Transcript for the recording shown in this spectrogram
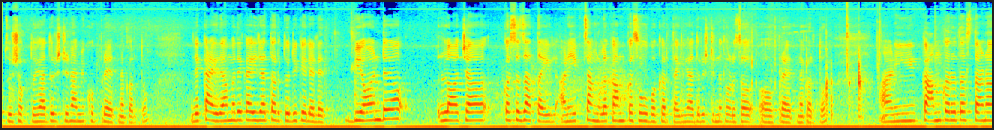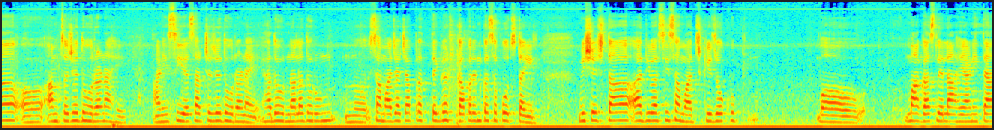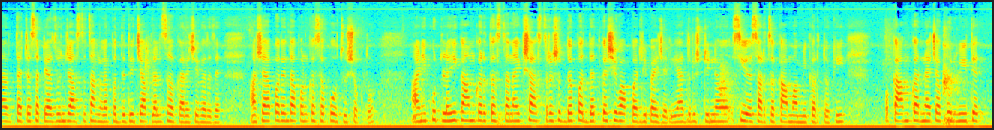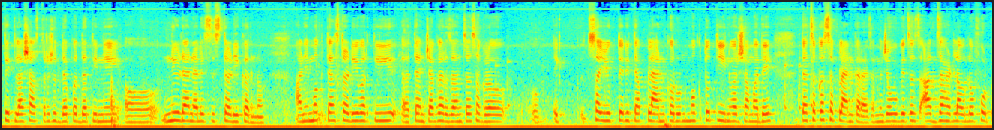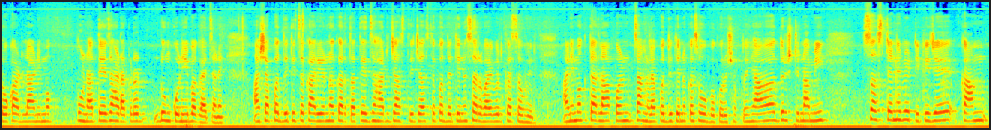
पोचू शकतो. ह्या दृष्टीने आम्ही खूप प्रयत्न करतो. म्हणजे कायद्यामध्ये काही ज्या तरतुदी केलेल्या आहेत बियॉन्ड लॉच्या कसं जाता येईल आणि एक चांगलं काम कसं उभं करता येईल ह्या दृष्टीनं थोडंसं प्रयत्न करतो. आणि काम करत असताना आमचं जे धोरण आहे आणि सी एस आरचं जे धोरण आहे ह्या धोरणाला धरून समाजाच्या प्रत्येक घटकापर्यंत कसं पोचता येईल? विशेषतः आदिवासी समाज की जो खूप मागासलेला आहे आणि त्या त्याच्यासाठी अजून जास्त चांगल्या पद्धतीची आपल्याला सहकार्याची गरज आहे. अशापर्यंत आपण कसं पोहोचू शकतो? आणि कुठलंही काम करत असताना एक शास्त्रशुद्ध पद्धत कशी वापरली पाहिजे? या दृष्टीनं सी एस आरचं काम आम्ही करतो की काम करण्याच्या पूर्वी ते तिथला शास्त्रशुद्ध पद्धतीने नीड ॲनालिसिस स्टडी करणं. आणि मग त्या स्टडीवरती त्यांच्या गरजांचं सगळं एक संयुक्तरित्या प्लॅन करून मग तो तीन वर्षामध्ये त्याचं कसं प्लॅन करायचं? म्हणजे उगीच आज झाड लावलं फोटो काढला आणि मग पुन्हा ते झाडाकडं डुंकूनही बघायचं नाही. अशा पद्धतीचं कार्य न करता ते झाड जास्तीत जास्त पद्धतीनं सर्वायवल कसं होईल? आणि मग त्याला आपण चांगल्या पद्धतीनं कसं उभं करू शकतो? ह्या दृष्टीनं आम्ही सस्टेनेबिलिटी की जे काम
